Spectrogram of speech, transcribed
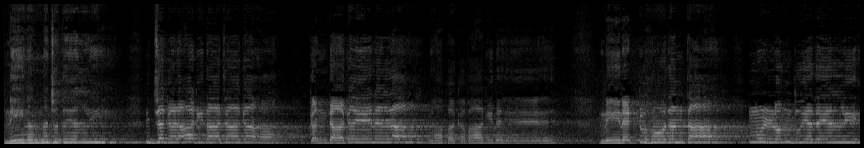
ನೀ ನನ್ನ ಜೊತೆಯಲ್ಲಿ ಜಗಳಾಡಿದ ಜಾಗ ಕಂಡಾಗ ಏನೆಲ್ಲ ಜ್ಞಾಪಕವಾಗಿದೆ? ನೀನೆಟ್ಟು ಹೋದಂತ ಮುಳ್ಳೊಂದು ಎದೆಯಲ್ಲಿ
